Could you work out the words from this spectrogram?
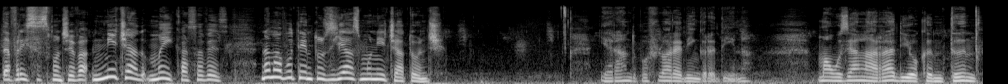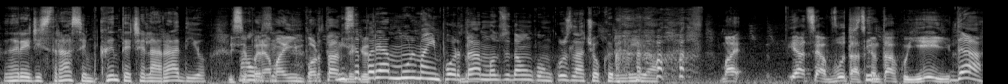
dar vrei să spun ceva? Nici, a- măi, ca să vezi, n-am avut entuziasmul nici atunci. Eram după floarea din grădină. Mă auzeam la radio cântând, înregistrasem cântece la radio. Mi se Mă părea mai important Mi se decât- părea mult mai important, da. mă duc să dau un concurs la Ciocârlia. Mai, i-ați avut, ați Știi? cântat cu ei. Da,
